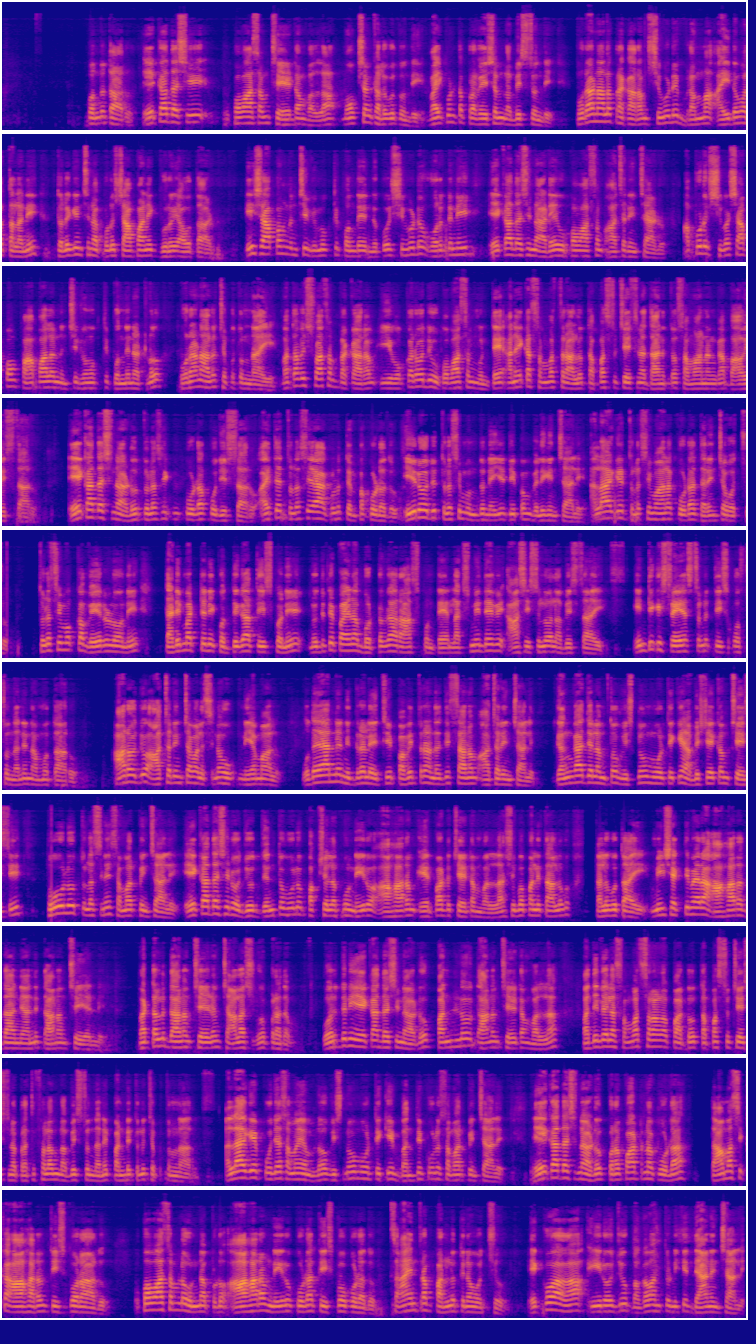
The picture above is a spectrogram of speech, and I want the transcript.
పొందుతారు. ఏకాదశి ఉపవాసం చేయటం వల్ల మోక్షం కలుగుతుంది. వైకుంఠ ప్రవేశం లభిస్తుంది. పురాణాల ప్రకారం శివుడి బ్రహ్మ ఐదవ తలని తొలగించినప్పుడు శాపానికి గురి అవుతాడు. ఈ శాపం నుంచి విముక్తి పొందేందుకు శివుడు వరుదిని ఏకాదశి నాడే ఉపవాసం ఆచరించాడు. అప్పుడు శివశాపం పాపాల నుంచి విముక్తి పొందినట్లు పురాణాలు చెబుతున్నాయి. మత విశ్వాసం ప్రకారం ఈ ఒక్కరోజు ఉపవాసం ఉంటే అనేక సంవత్సరాలు తపస్సు చేసిన దానితో సమానంగా భావిస్తారు. ఏకాదశి నాడు తులసికి కూడా పూజిస్తారు. అయితే తులసి ఆకులు తెంపకూడదు. ఈ రోజు తులసి ముందు నెయ్యి దీపం వెలిగించాలి. అలాగే తులసిమాల కూడా ధరించవచ్చు. తులసి మొక్క వేరులోని తడిమట్టిని కొద్దిగా తీసుకొని నుదుటిపైన బొట్టుగా రాసుకుంటే లక్ష్మీదేవి ఆశీస్సులు లభిస్తాయి. ఇంటికి శ్రేయస్సును తీసుకొస్తుందని నమ్ముతారు. ఆ రోజు ఆచరించవలసిన నియమాలు. ఉదయాన్నే నిద్రలేచి పవిత్ర నది స్నానం ఆచరించాలి. గంగాజలంతో విష్ణుమూర్తికి అభిషేకం చేసి పూలు తులసిని సమర్పించాలి. ఏకాదశి రోజు జంతువులు పక్షులకు నీరు ఆహారం ఏర్పాటు చేయటం వల్ల శుభ ఫలితాలు కలుగుతాయి. మీ శక్తి మేర ఆహార ధాన్యాన్ని దానం చేయండి. బట్టలు దానం చేయడం చాలా శుభప్రదం. వరుదిని ఏకాదశి నాడు పండ్లు దానం చేయటం వల్ల పదివేల సంవత్సరాల పాటు తపస్సు చేసిన ప్రతిఫలం లభిస్తుందని పండితులు చెబుతున్నారు. అలాగే పూజ సమయంలో విష్ణుమూర్తికి బంతిపూలు సమర్పించాలి. ఏకాదశి నాడు పొరపాటున కూడా తామసిక ఆహారం తీసుకోరాదు. ఉపవాసంలో ఉన్నప్పుడు ఆహారం నీరు కూడా తీసుకోకూడదు. సాయంత్రం పండ్లు తినవచ్చు. ఎక్కువగా ఈరోజు భగవంతునికి ధ్యానించాలి.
